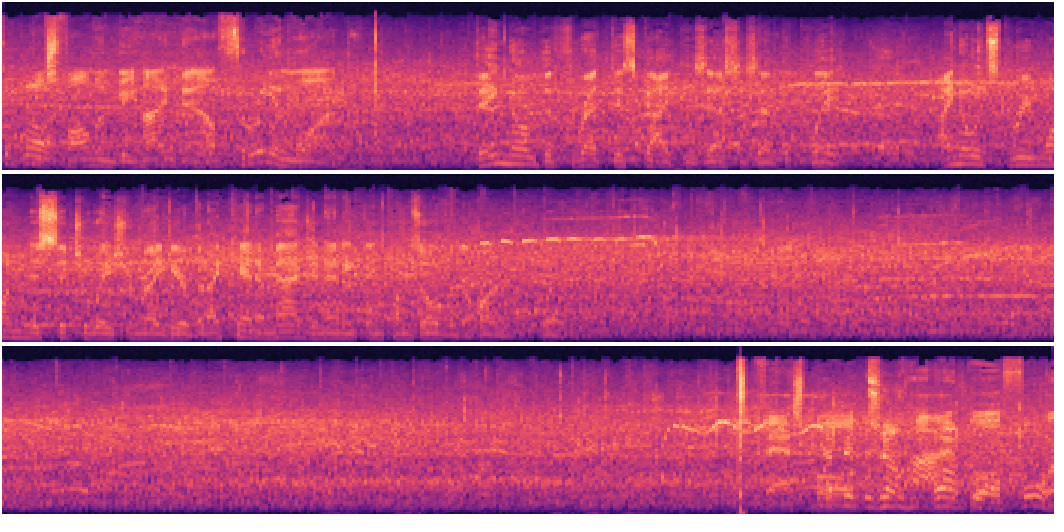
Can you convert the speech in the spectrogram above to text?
That's a ball. He's fallen behind now, three and one. They know the threat this guy possesses at the plate. I know it's 3-1 in this situation right here, but I can't imagine anything comes over the heart of the plate. Fastball That pitch is too up. high, Ball ball four.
